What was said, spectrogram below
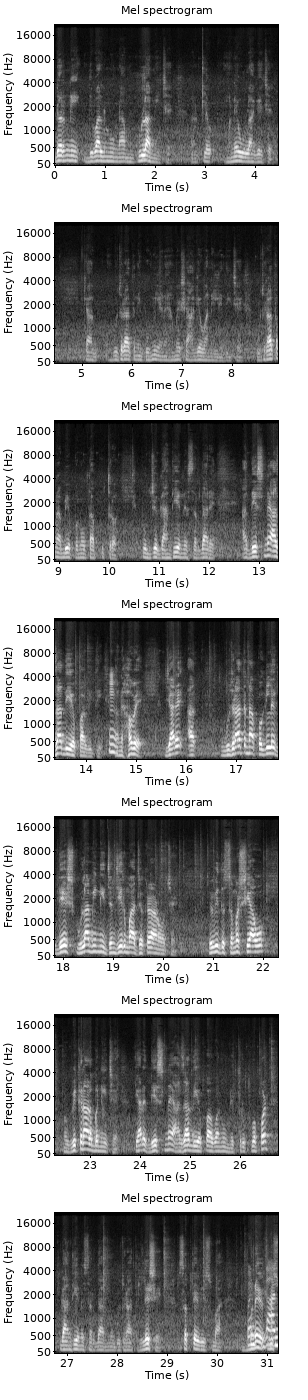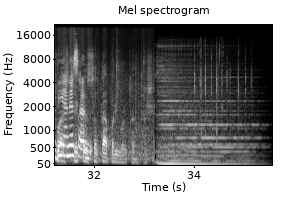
ડરની દિવાલનું નામ ગુલામી છે. એટલે મને એવું લાગે છે કે આ ગુજરાતની ભૂમિ એણે હંમેશા આગેવાની લીધી છે. ગુજરાતના બે પનોતા પુત્ર પૂજ્ય ગાંધી અને સરદારે આ દેશને આઝાદી અપાવી હતી. અને હવે જ્યારે આ ગુજરાતના પગલે દેશ ગુલામીની જંજીરમાં જકડાણો છે વિવિધ સમસ્યાઓ વિકરાળ બની છે ત્યારે દેશને આઝાદી અપાવવાનું નેતૃત્વ પણ ગાંધી અને સરદારનું ગુજરાત લેશે. સત્યાવીસમાં મને ગાંધી અને સત્તા પરિવર્તન થશે.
